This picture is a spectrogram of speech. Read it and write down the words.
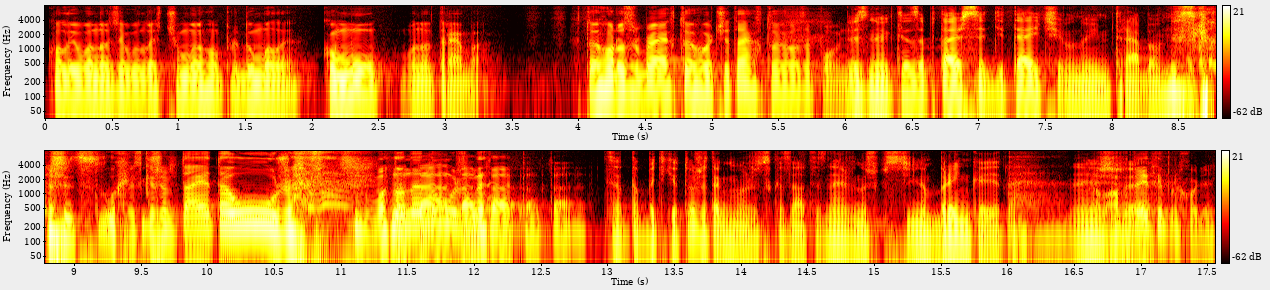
коли воно з'явилось, чому його придумали, кому воно треба. Хто його розробляє, хто його читає, хто його заповнює. Ну, як ти запитаєшся дітей, чи воно їм треба, вони скажуть, слухай. Ми скажемо, та це ужас, воно не нужне. та, та, та. Це та батьки теж так можуть сказати. Знаєш, воно ж постійно бринькає. Та. Знаєш, А апдейти приходять?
